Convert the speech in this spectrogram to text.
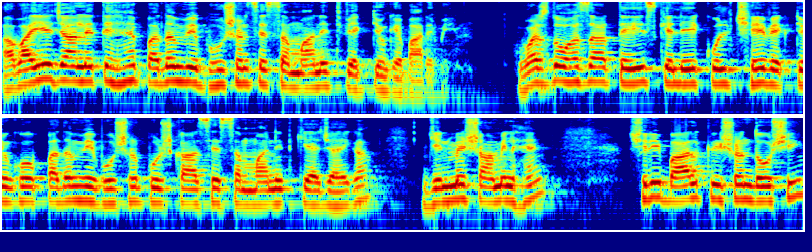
अब आइए जान लेते हैं पद्म विभूषण से सम्मानित व्यक्तियों के बारे में। वर्ष 2023 के लिए कुल छः व्यक्तियों को पद्म विभूषण पुरस्कार से सम्मानित किया जाएगा, जिनमें शामिल हैं श्री बालकृष्ण दोषी।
